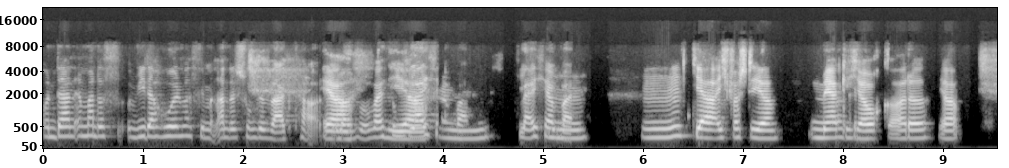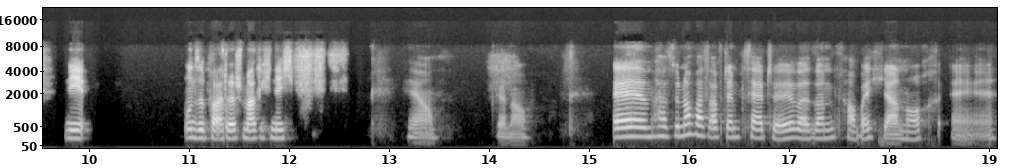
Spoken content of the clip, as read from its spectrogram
Und dann immer das wiederholen, was jemand anderes schon gesagt hat. Ja, Oder so. Weißt du, ja. gleicher. Mhm. Gleicher. Mhm. Mhm. Ja, ich verstehe. Merke ich Okay. auch gerade. Ja. Nee. Unsympathisch mag ich nicht. Ja, genau. Ähm, hast du noch was auf dem Zettel? Weil sonst habe ich ja noch. Äh...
